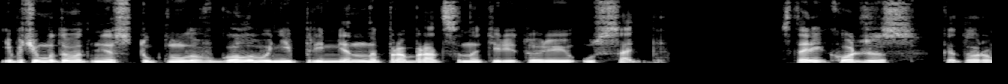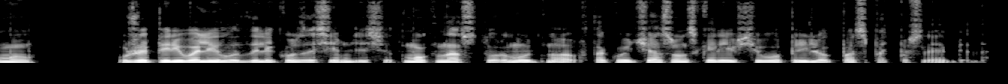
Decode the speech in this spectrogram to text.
И почему-то вот мне стукнуло в голову непременно пробраться на территорию усадьбы. Старик Ходжес, которому уже перевалило далеко за семьдесят, мог нас турнуть, но в такой час он, скорее всего, прилег поспать после обеда.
